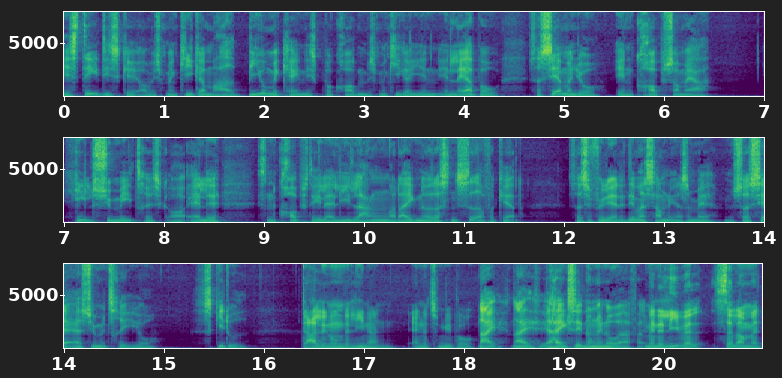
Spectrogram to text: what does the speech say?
æstetiske, og hvis man kigger meget biomekanisk på kroppen, hvis man kigger i en, en lærebog, så ser man jo en krop, som er helt symmetrisk, og alle sådan, kropsdele er lige lange, og der er ikke noget, der sådan sidder forkert. Så selvfølgelig er det det, man sammenligner sig med, men så ser asymmetri jo skidt ud. Der er aldrig nogen, der ligner en anatomibog. Nej, nej, jeg har ikke set nogen endnu i hvert fald. Men alligevel, selvom at,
